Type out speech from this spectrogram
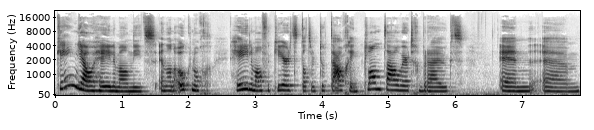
ken jou helemaal niet. En dan ook nog helemaal verkeerd dat er totaal geen klanttaal werd gebruikt. En um,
